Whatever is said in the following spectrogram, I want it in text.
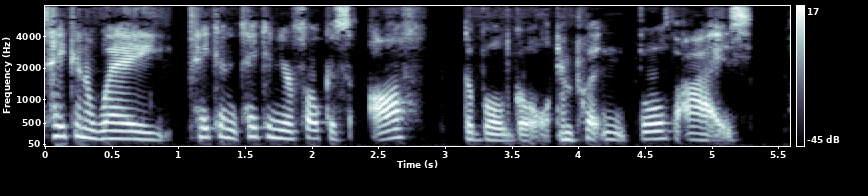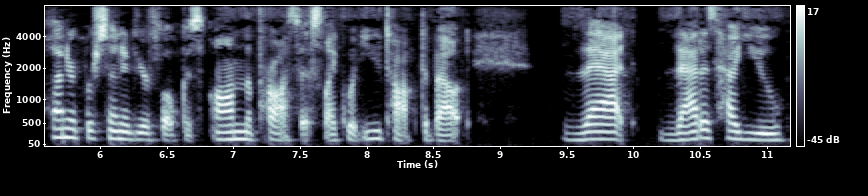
taking away, taking, taking your focus off the bold goal and putting both eyes 100% of your focus on the process, like what you talked about, that, that is how you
